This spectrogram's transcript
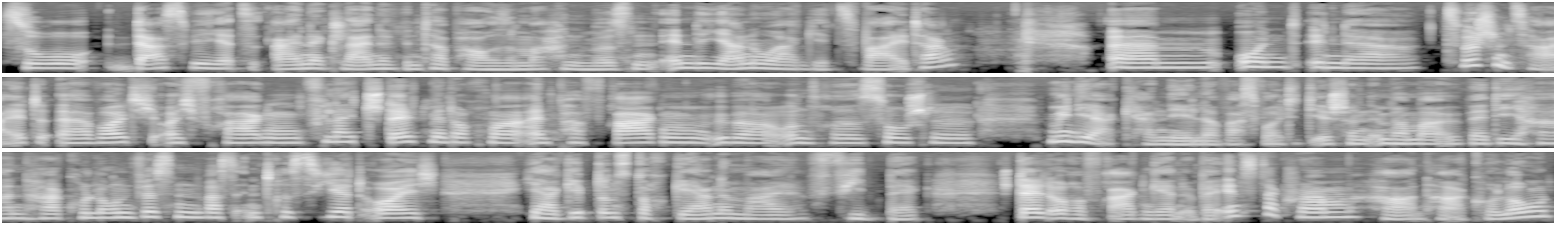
so dass wir jetzt eine kleine Winterpause machen müssen. Ende Januar geht's weiter. Ähm, und in der Zwischenzeit äh, wollte ich euch fragen, vielleicht stellt mir doch mal ein paar Fragen über unsere Social Media Kanäle. Was wolltet ihr schon immer mal über die HNH Cologne wissen? Was interessiert euch? Ja, gebt uns doch gerne mal Feedback. Stellt eure Fragen gerne über Instagram, HNH Cologne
